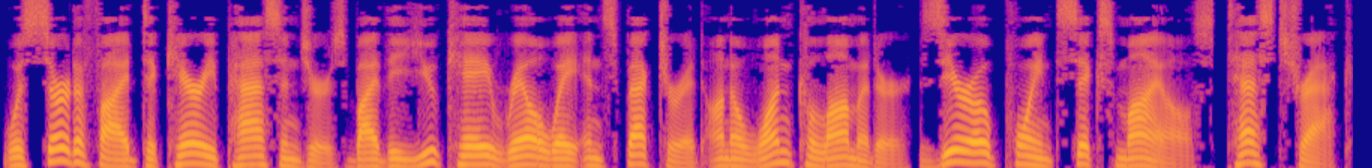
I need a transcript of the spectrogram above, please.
was certified to carry passengers by the UK Railway Inspectorate on a 1 km (0.6 miles) test track.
